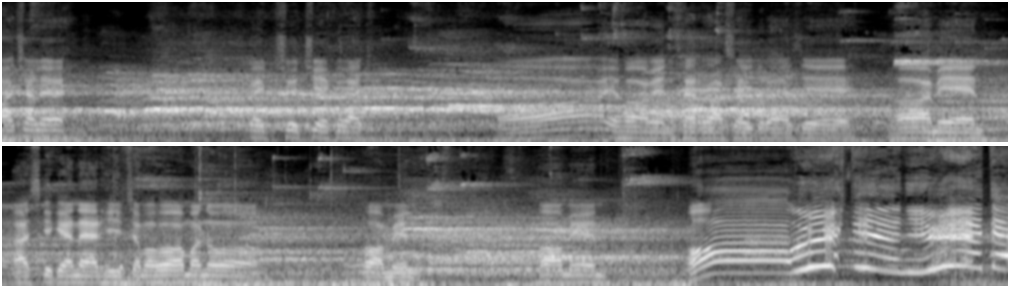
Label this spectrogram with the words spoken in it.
Почали. Підчучикувати. Ой, Гомін хороший, друзі. Гомін. А скільки енергії цьому гомону. Гомін. Гомін. О, ух ти, Нівіта!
